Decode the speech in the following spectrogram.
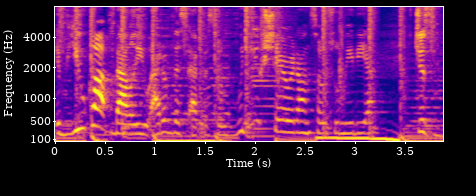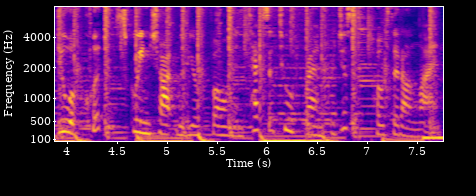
If you got value out of this episode, would you share it on social media? Just do a quick screenshot with your phone and text it to a friend or just post it online.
